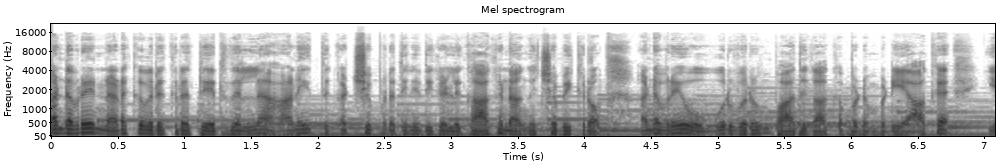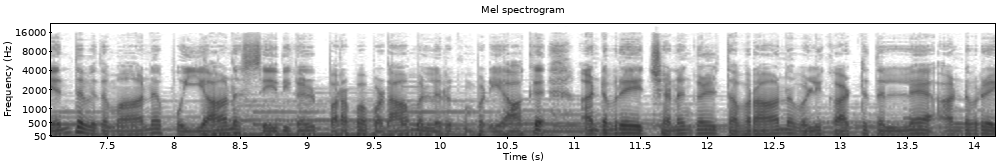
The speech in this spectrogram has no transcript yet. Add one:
ஆண்டவரே நடக்கவிருக்கிற தேர்தலில் அனைத்து கட்சி பிரதிநிதிகளுக்காக நாங்கள் செபிக்கிறோம் ஆண்டவரே ஒவ்வொருவரும் பாதுகாக்கப்படும்படியாக எந்த விதமான பொய்யான செய்திகள் பரப்பப்படாமல் இருக்கும்படியாக ஆண்டவரே ஜனங்கள் தவறான வழிகாட்டுதலில் ஆண்டவரே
